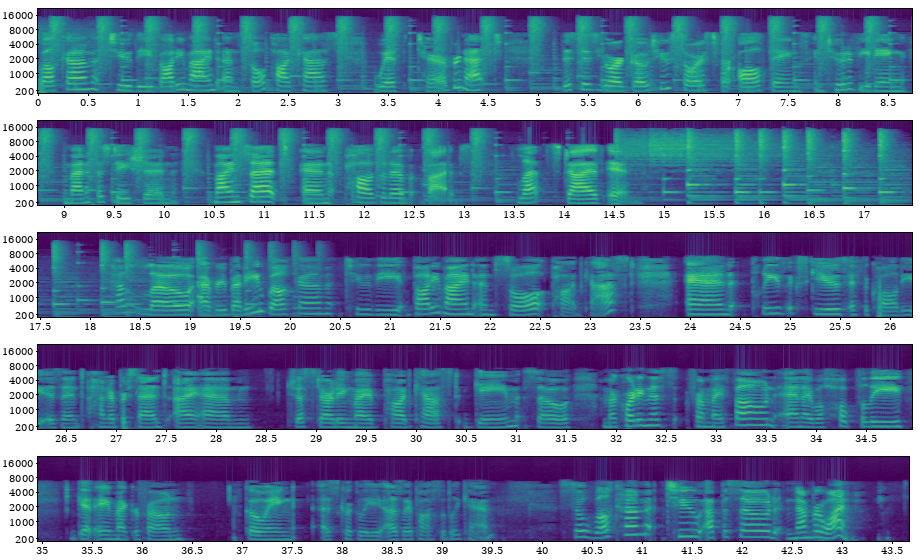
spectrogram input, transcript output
Welcome to the Body, Mind, and Soul podcast with Tara Brunet. This is your go to source for all things intuitive eating, manifestation, mindset, and positive vibes. Let's dive in. Hello, everybody. Welcome to the Body, Mind, and Soul podcast. And please excuse if the quality isn't 100%. I am just starting my podcast game. So I'm recording this from my phone and I will hopefully get a microphone going as quickly as I possibly can. So welcome to episode number one.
